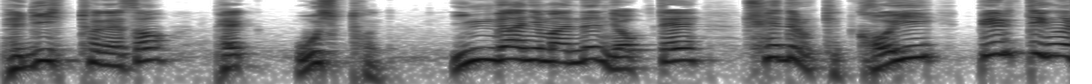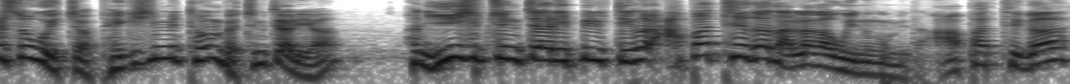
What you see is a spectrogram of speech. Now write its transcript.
120톤에서 150톤. 인간이 만든 역대 최대 로켓. 거의 빌딩을 쏘고 있죠. 120m면 몇 층짜리야? 한 20층짜리 빌딩을 아파트가 날아가고 있는 겁니다. 아파트가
